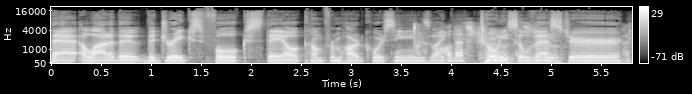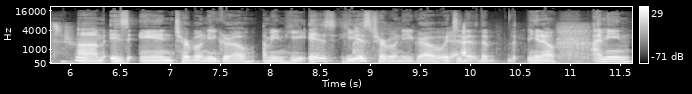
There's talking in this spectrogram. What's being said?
that. A lot of the, the Drake's folks, they all come from hardcore scenes like Oh, that's true, Tony that's true. Sylvester. That's true. Um, is in Turbonegro. I mean, he is he is Turbonegro, which Yeah. is the, the, the you know, I mean,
